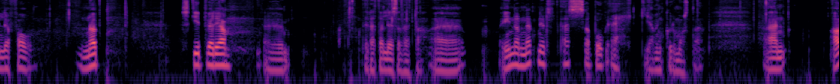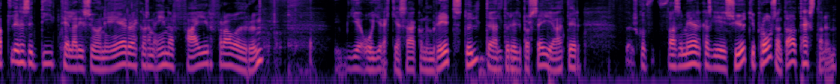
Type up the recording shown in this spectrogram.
vilja fá nöfn, skipverja um, þeir ætta að lesa þetta. Um, einar nefnir þessa bók ekki af einhverjum ástæðum. En allir þessi dítelar í sögunni eru eitthvað sem einar fær frá öðrum. Ég, og ég er ekki að sagja um rittstuldi heldur er ég bara að segja þetta er sko, það sem er kannski 70% af textanum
